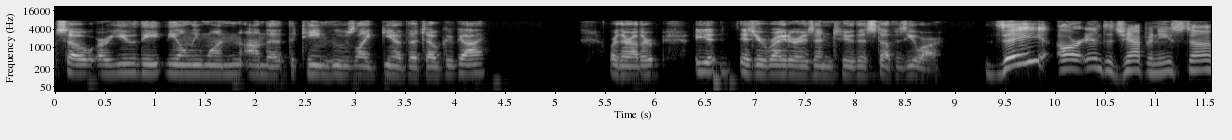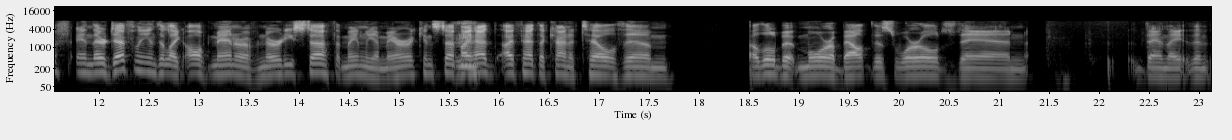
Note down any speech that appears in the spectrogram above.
So, are you the the only one on the the team who's like you know the Toku guy, or are there other? Is your writer as into this stuff as you are? They are into Japanese stuff, and they're definitely into like all manner of nerdy stuff, but mainly American stuff. I Mhm. had I've had to kind of tell them a little bit more about this world than than they than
